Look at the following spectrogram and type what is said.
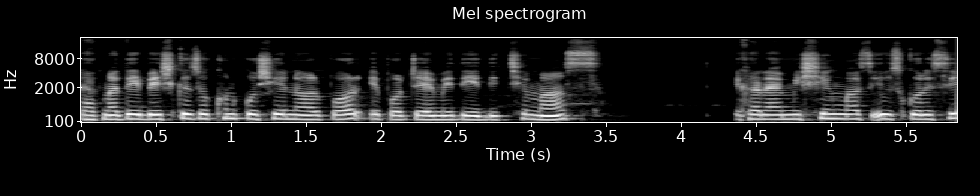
ঢাকনা দিয়ে বেশ কিছুক্ষণ কষিয়ে নেওয়ার পর এ পর্যায়ে আমি দিয়ে দিচ্ছি মাছ। এখানে আমি শিং মাছ ইউজ করেছি।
